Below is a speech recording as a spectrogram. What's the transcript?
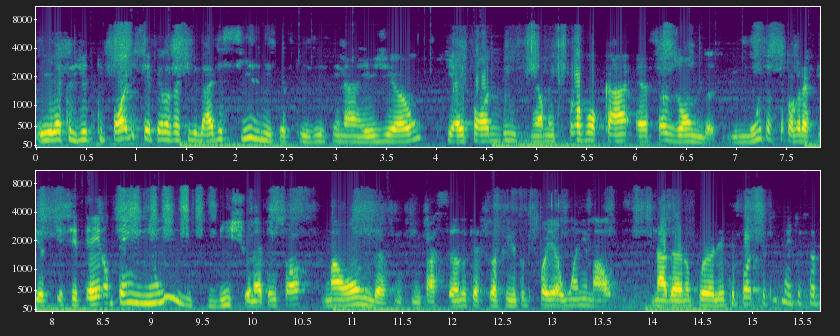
e ele acredita que pode ser pelas atividades sísmicas que existem na região, que aí podem realmente provocar essas ondas. E muitas fotografias que citei não tem nenhum bicho, né? Tem só uma onda, enfim, passando, que as pessoas acreditam que foi algum animal nadando por ali, que pode ser simplesmente essas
